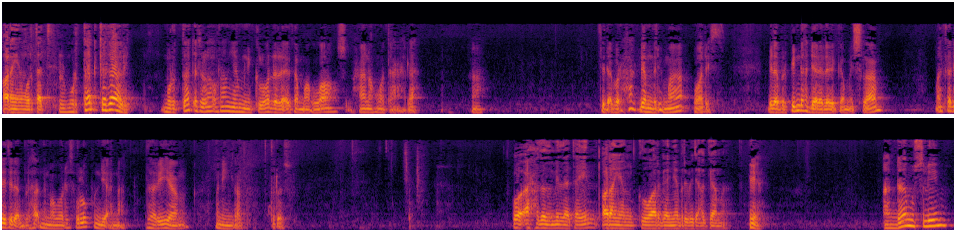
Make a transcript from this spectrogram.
orang yang murtad Al-murtad kadalik. Murtad adalah orang yang keluar dari agama Allah Subhanahu wa taala. Nah. Tidak berhak dia menerima waris. Bila berpindah dia dari agama Islam, maka dia tidak berhak menerima waris walaupun dia anak dari yang meninggal. Terus. Wa ahadul millatain orang yang keluarganya berbeda agama Iya. Anda muslim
